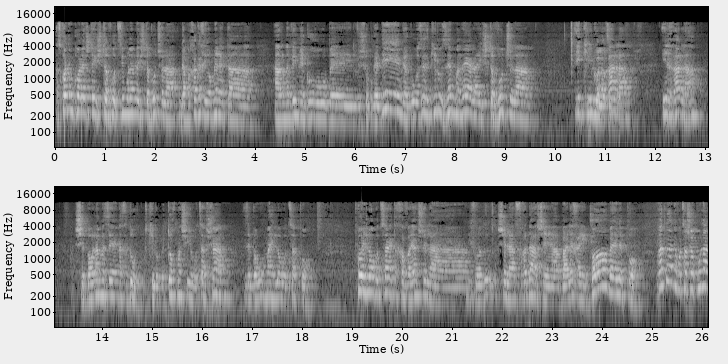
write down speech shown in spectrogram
אז קודם כל יש את ההשתוות, שימו לב להשתוות שלה, גם אחר כך היא אומרת, ה- הארנבים יגורו, ב- ילבשו בגדים, ויגורו זה, זה כאילו זה מראה על ההשתוות של ה... היא כאילו רע. לה, היא רע לה, שבעולם הזה אין אחדות. כאילו, בתוך מה שהיא רוצה שם, זה ברור מה היא לא רוצה פה. פה היא לא רוצה את החוויה של, ה... של ההפרדה, שהבעלי חיים פה ואלה פה. אומרת לא, אני רוצה שכולם,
